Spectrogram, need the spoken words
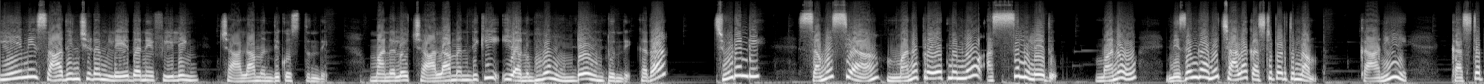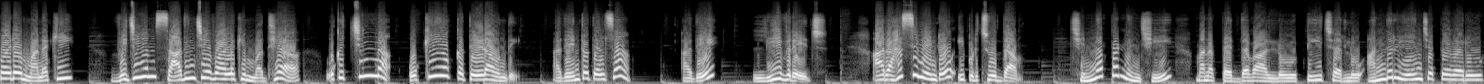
ఏమీ సాధించడం లేదనే ఫీలింగ్ చాలామందికొస్తుంది. మనలో చాలామందికి ఈ అనుభవం ఉండే ఉంటుంది కదా? చూడండి సమస్య మన ప్రయత్నంలో అస్సలు లేదు. మనం నిజంగానే చాలా కష్టపడుతున్నాం. కానీ కష్టపడే మనకి విజయం సాధించే వాళ్ళకి మధ్య ఒక చిన్న ఒకే ఒక్క తేడా ఉంది. అదేంటో తెలుసా? అదే లీవరేజ్. ఆ రహస్యమేంటో ఇప్పుడు చూద్దాం. చిన్నప్పటినుంచి మన పెద్దవాళ్ళు టీచర్లు అందరూ ఏం చెప్పేవారు?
